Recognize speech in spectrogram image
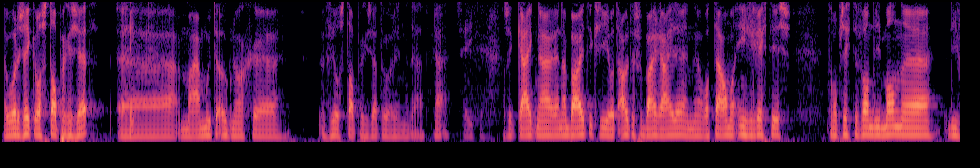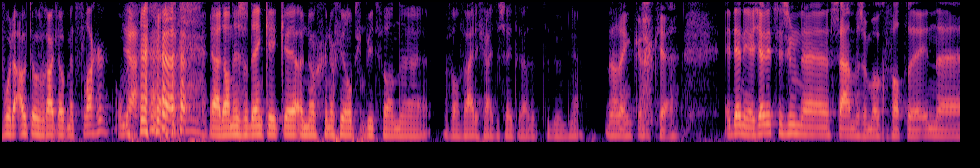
daar worden zeker wel stappen gezet. Eh, maar moeten ook nog veel stappen gezet worden, inderdaad. Ja. Zeker. Als ik kijk naar, naar buiten, ik zie wat auto's voorbij rijden en wat daar allemaal ingericht is. Ten opzichte van die man die voor de auto vooruit loopt met vlaggen. Om- Ja. ja, dan is er denk ik nog, nog veel op het gebied van, van veiligheid, et cetera, te- te doen. Ja. Dat denk ik ook, ja. Hey Danny, als jij dit seizoen eh, samen zou mogen vatten in eh,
